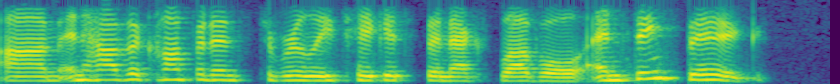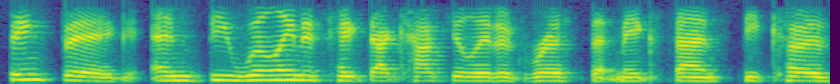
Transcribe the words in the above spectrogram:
um, and have the confidence to really take it to the next level. And think big think big and be willing to take that calculated risk that makes sense because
